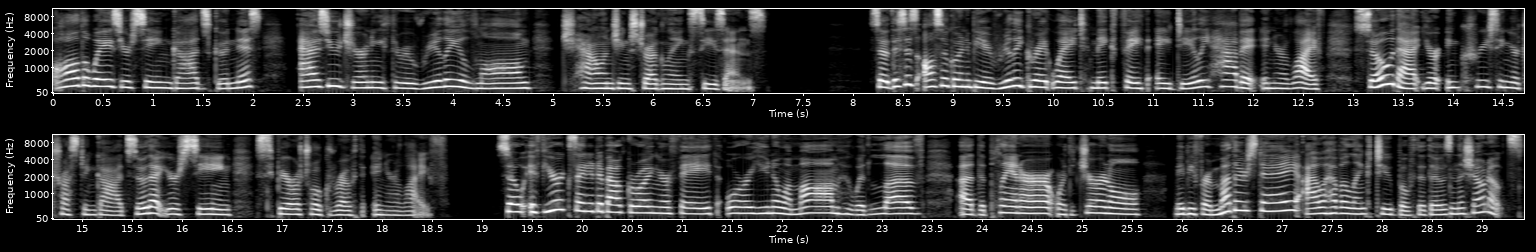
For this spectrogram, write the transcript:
all the ways you're seeing God's goodness as you journey through really long, challenging, struggling seasons. So, this is also going to be a really great way to make faith a daily habit in your life so that you're increasing your trust in God, so that you're seeing spiritual growth in your life. So, if you're excited about growing your faith, or you know a mom who would love uh, the planner or the journal, maybe for Mother's Day, I will have a link to both of those in the show notes.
